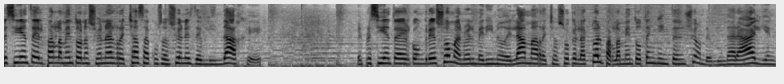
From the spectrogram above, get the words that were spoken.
Presidente del Parlamento Nacional rechaza acusaciones de blindaje. El presidente del Congreso, Manuel Merino de Lama, rechazó que el actual Parlamento tenga intención de blindar a alguien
